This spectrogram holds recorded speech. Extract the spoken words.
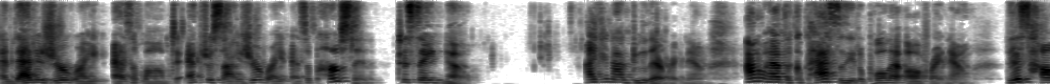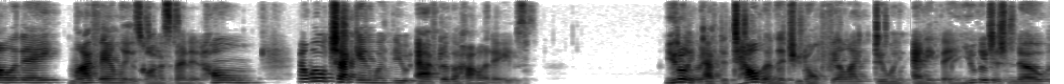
And that is your right as a mom to exercise your right as a person to say no. I cannot do that right now. I don't have the capacity to pull that off right now. This holiday, my family is going to spend it home, and we'll check in with you after the holidays. You don't even have to tell them that you don't feel like doing anything. You could just know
